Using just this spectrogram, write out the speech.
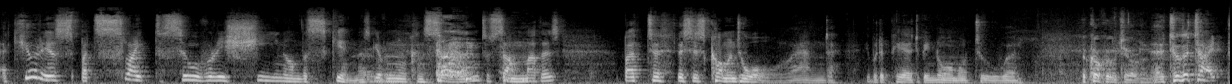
A curious but slight silvery sheen on the skin has given concern to some mothers, but uh, this is common to all, and uh, it would appear to be normal to uh, The cuckoo children. uh, to the type.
